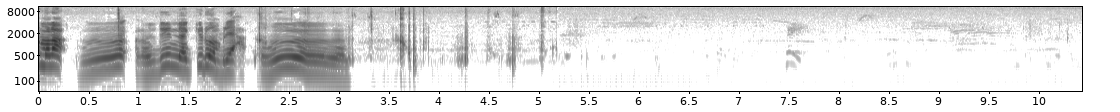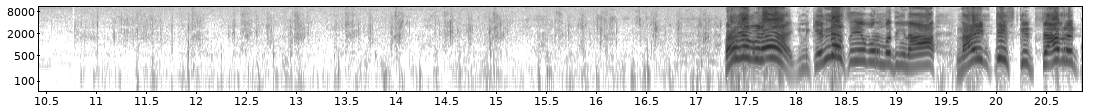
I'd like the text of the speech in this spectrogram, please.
மிளகா இது நக்கிடுவோம் அப்படியா வணக்கம்ல இன்னைக்கு என்ன செய்ய போறோம் பாத்தீங்கன்னா நைன்டி ஸ்கிட் ஃபேவரட்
